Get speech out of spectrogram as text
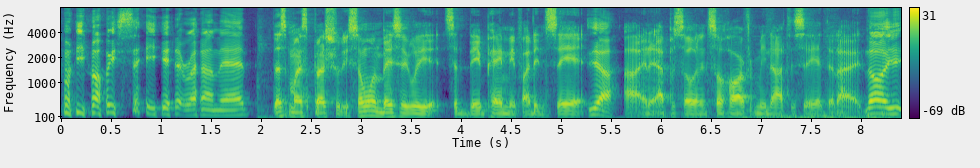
What, do you always say? You hit it right on the head. That's my specialty. Someone basically said they'd pay me if I didn't say it. Yeah. Uh, in an episode, and it's so hard for me not to say it that I. No, you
